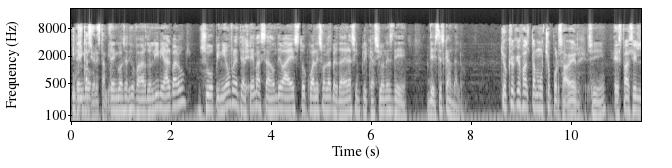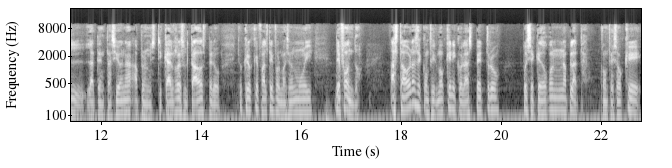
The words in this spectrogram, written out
implicaciones tengo, también. Tengo a Sergio Fajardo en línea. Álvaro, su opinión frente al tema, ¿hasta dónde va esto? ¿Cuáles son las verdaderas implicaciones de, de este escándalo? Yo creo que falta mucho por saber. Sí. Es fácil la tentación a, a pronosticar resultados, pero yo creo que falta información muy de fondo. Hasta ahora se confirmó que Nicolás Petro pues se quedó con una plata. Confesó que,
